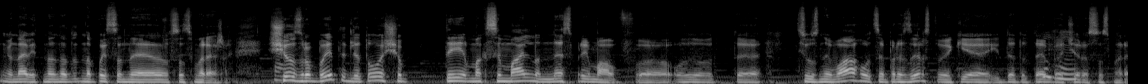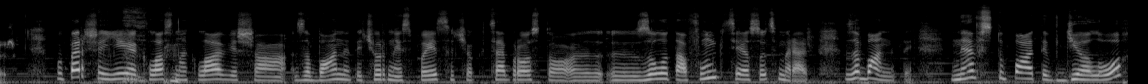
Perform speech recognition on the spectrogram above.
навіть на, на, написане в соцмережах. Що зробити для того, щоб ти максимально не сприймав е, от, е, цю зневагу, це презирство, яке йде до тебе Мгм. через соцмережі? По-перше, є класна клавіша забанити чорний списочок. Це просто е, е, золота функція соцмереж. Забанити, не вступати в діалог.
